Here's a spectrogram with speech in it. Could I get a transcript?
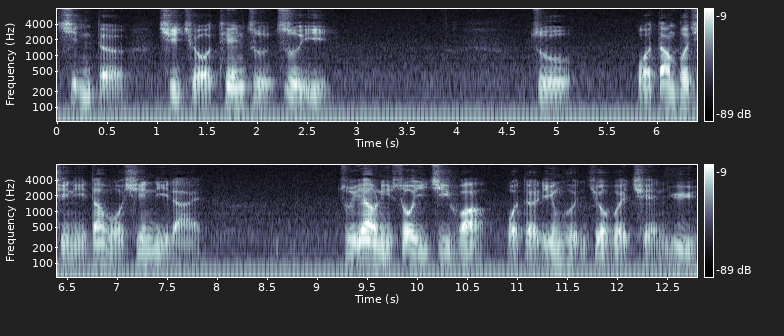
信德，祈求天主治愈。主，我当不起你到我心里来。只要你说一句话，我的灵魂就会痊愈。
